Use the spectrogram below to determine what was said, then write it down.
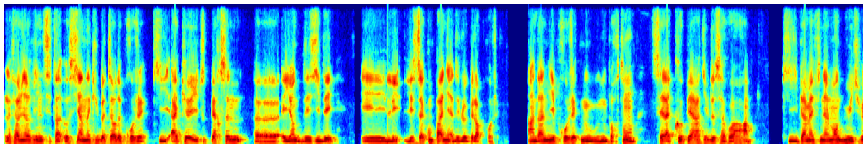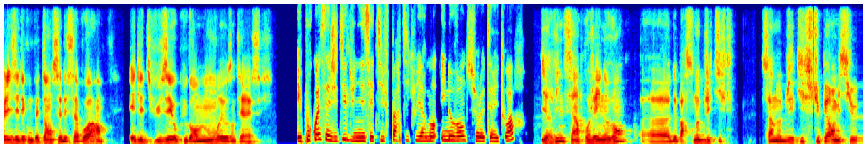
La ferme Irvine, c'est aussi un incubateur de projets qui accueille toute personne euh, ayant des idées et les, accompagne à développer leurs projets. Un dernier projet que nous, nous portons, c'est la coopérative de savoir, qui permet finalement de mutualiser des compétences et des savoirs et de les diffuser au plus grand nombre et aux intéressés. Et pourquoi s'agit-il d'une initiative particulièrement innovante sur le territoire? Irvine, c'est un projet innovant euh, de par son objectif. C'est un objectif super ambitieux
